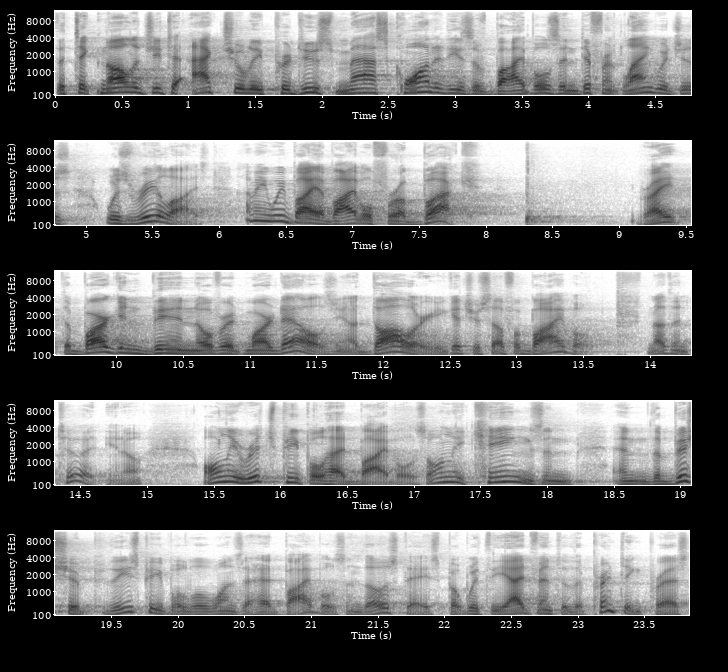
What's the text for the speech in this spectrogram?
the technology to actually produce mass quantities of Bibles in different languages was realized. I mean, we buy a Bible for a buck right? The bargain bin over at Mardell's, you know, a dollar, you get yourself a Bible, nothing to it. You know? Only rich people had Bibles, only kings and, and the bishop, these people were the ones that had Bibles in those days, but with the advent of the printing press,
